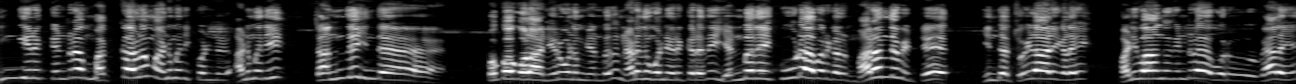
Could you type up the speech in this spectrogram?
இங்கிருக்கின்ற மக்களும் அனுமதி கொண்டு அனுமதி தந்து இந்த கொக்கோ கோலா நிறுவனம் என்பது நடந்து கொண்டிருக்கிறது என்பதை கூட அவர்கள் மறந்துவிட்டு இந்த தொழிலாளிகளை பழிவாங்குகின்ற ஒரு வேலையை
